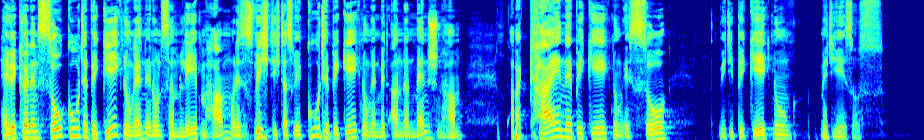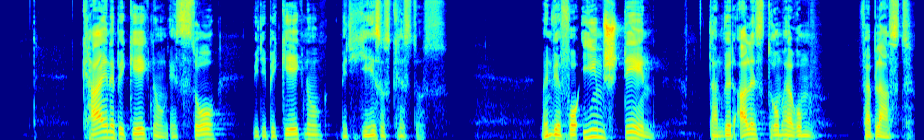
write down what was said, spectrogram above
Hey, wir können so gute Begegnungen in unserem Leben haben und es ist wichtig, dass wir gute Begegnungen mit anderen Menschen haben, aber keine Begegnung ist so wie die Begegnung mit Jesus. Keine Begegnung ist so wie die Begegnung mit Jesus Christus. Wenn wir vor ihm stehen, dann wird alles drumherum verblasst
